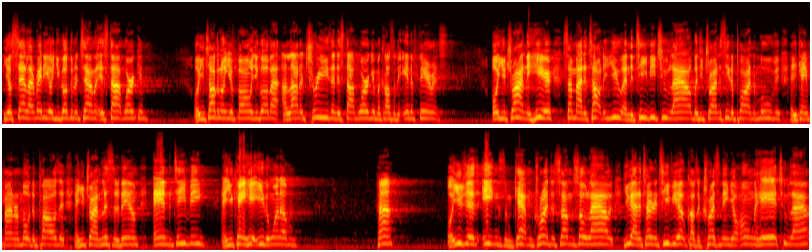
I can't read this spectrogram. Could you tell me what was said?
your satellite radio, you go through the tunnel, it stopped working? Or you're talking on your phone, you go about a lot of trees and it stopped working because of the interference? Or you're trying to hear somebody talk to you and the TV too loud, but you're trying to see the part in the movie and you can't find a remote to pause it, and you're trying to listen to them and the TV, and you can't hear either one of them? Huh? Or you just eating some Captain Crunch or something so loud, you got to turn the TV up because it's crunching in your own head too loud?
